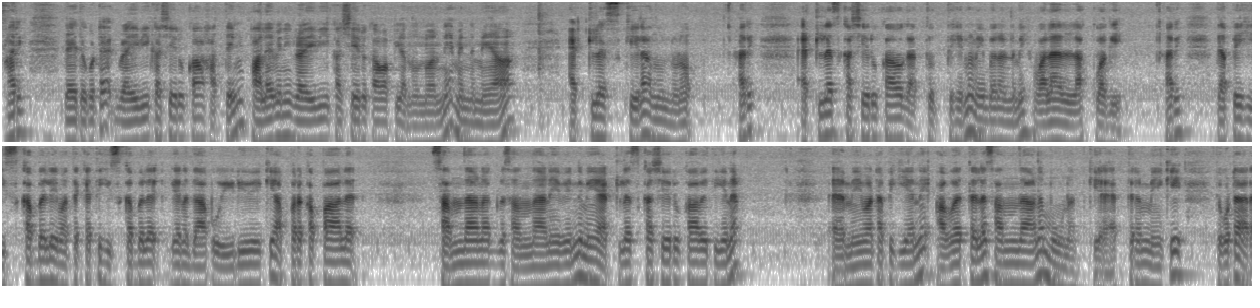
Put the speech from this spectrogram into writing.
හරි. දැන් එතකොට ග්‍රයිවී කශේරුකා හතෙන් පළවෙනි ග්‍රයිවී කශේරුකාව අපි අඳුන්වන්නේ මෙන්න මෙයා ඇට්ලස් කියලා අඳුන්වනවා. හරි. ඇට්ලස් කශේරුකාව ගත්තොත් එහෙම මේ බලන්න මේ වලල්ලක් වගේ. හරි. දැන් අපේ හිස් කබලේ මතක ඇති හිස් කබල ගැන දාපු වීඩියෝ එකේ අපර කපාල සන්දානග්‍ර සන්දානය වෙන්නේ මේ ඇට්ලස් කශේරුකාවේ තියෙන මේවට අපි කියන්නේ අවතල සන්දාන මූණත් කියලා. ඇත්තටම මේකේ එතකොට අර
